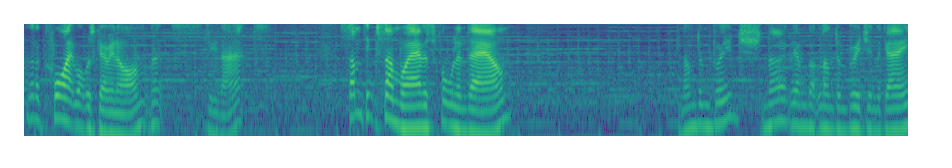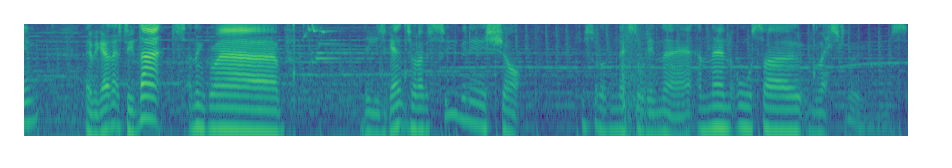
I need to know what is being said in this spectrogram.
I don't know quite what was going on. Let's do that. Something somewhere has fallen down. London Bridge? No, we haven't got London Bridge in the game. There we go. Let's do that. And then grab these again. So we'll have a souvenir shop just sort of nestled in there. And then also restrooms.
